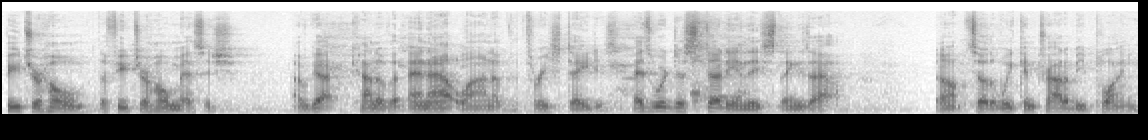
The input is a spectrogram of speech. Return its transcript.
Future Home, the Future Home message, I've got kind of an outline of the three stages as we're just studying these things out um, so that we can try to be plain.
